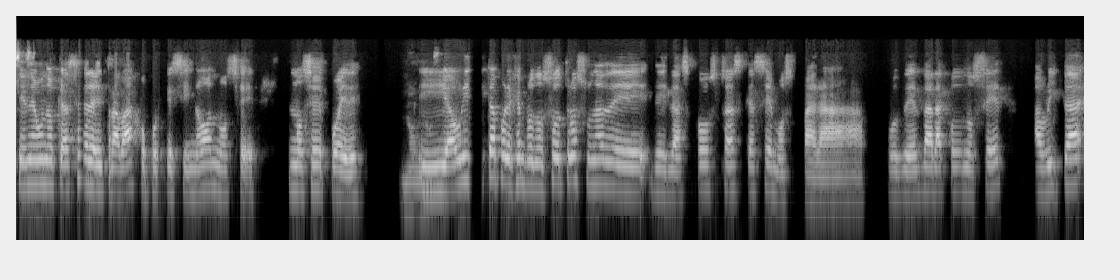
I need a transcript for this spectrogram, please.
tiene uno que hacer el trabajo porque si no, no se, no se puede. y ahorita, por ejemplo, nosotros, una de, las cosas que hacemos para poder dar a conocer, ahorita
